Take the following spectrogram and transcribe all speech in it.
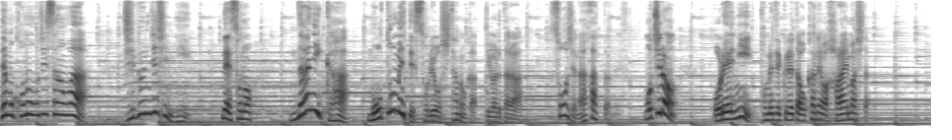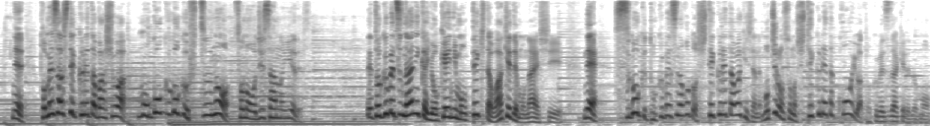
でもこのおじさんは自分自身に、ね、その何か求めてそれをしたのかって言われたらそうじゃなかったんです。もちろんお礼に止めてくれたお金は払いました。ね止めさせてくれた場所はもうごくごく普通のそのおじさんの家です。で特別何か余計に持ってきたわけでもないし、ね、すごく特別なことをしてくれたわけじゃない。もちろんそのしてくれた行為は特別だけれども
